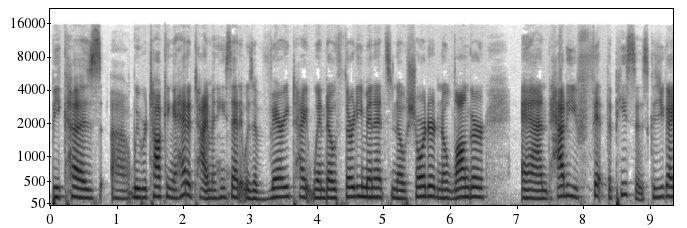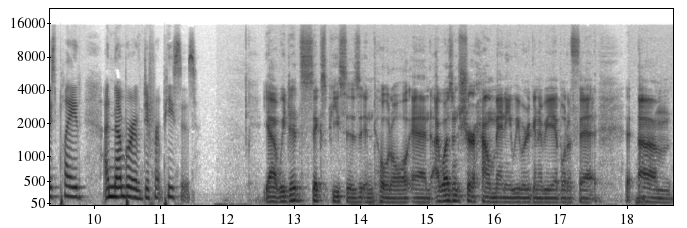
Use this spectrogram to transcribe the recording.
because uh, we were talking ahead of time and he said it was a very tight window 30 minutes, no shorter, no longer. And how do you fit the pieces? Because you guys played a number of different pieces. Yeah, we did six pieces in total, and I wasn't sure how many we were going to be able to fit. Um,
